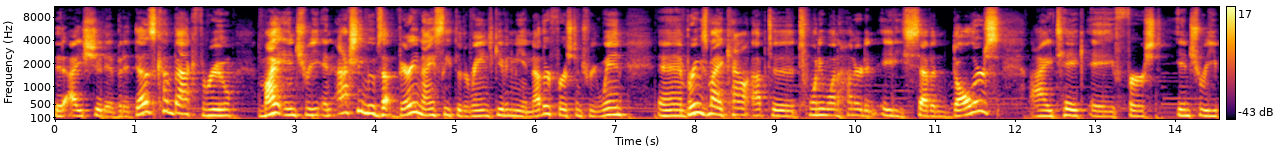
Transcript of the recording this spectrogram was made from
that I should have, but it does come back through my entry and actually moves up very nicely through the range, giving me another first entry win and brings my account up to $2,187. I take a first entry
